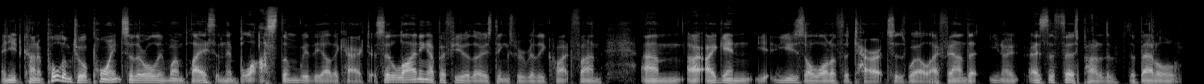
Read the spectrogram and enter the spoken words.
and you'd kind of pull them to a point so they're all in one place, and then blast them with the other character. So lining up a few of those things were really quite fun. Um, I, I, again used a lot of the turrets as well. I found that you know as the first part of the, the battle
